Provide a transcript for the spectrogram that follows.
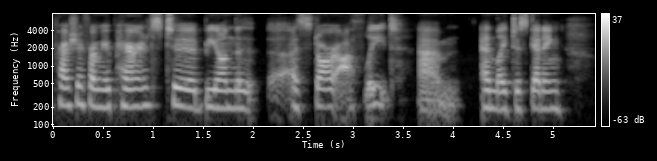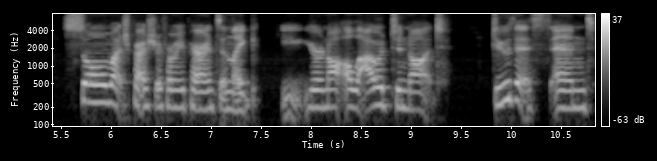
pressure from your parents to be on the a star athlete, um, and like just getting so much pressure from your parents, and like you're not allowed to not do this, and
